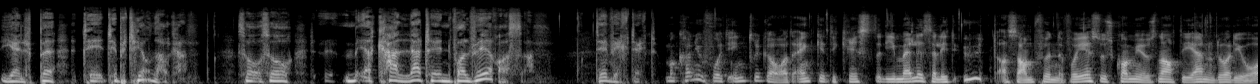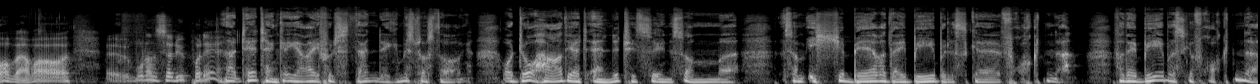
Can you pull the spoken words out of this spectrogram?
hjelper, det, det betyr noe. Så, så vi er kalla til å involvere oss. Det er viktig. Man kan jo få et inntrykk av at enkelte kristne de melder seg litt ut av samfunnet, for Jesus kommer jo snart igjen, og da er de jo over. Hva, eh, hvordan ser du på det? Nei, Det tenker jeg er en fullstendig misforståing. Og da har de et endetidssyn som, eh, som ikke bærer de bibelske fruktene. For de bibelske fruktene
